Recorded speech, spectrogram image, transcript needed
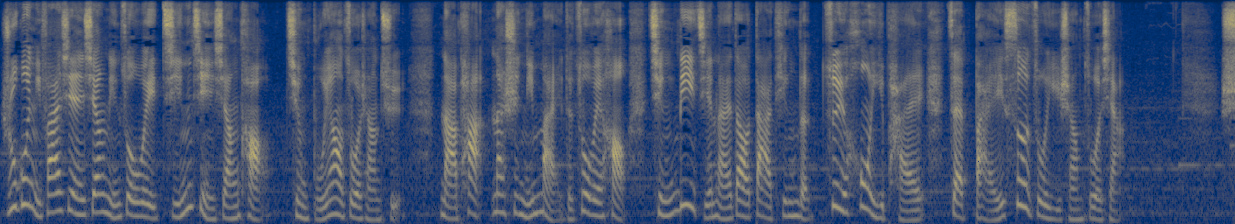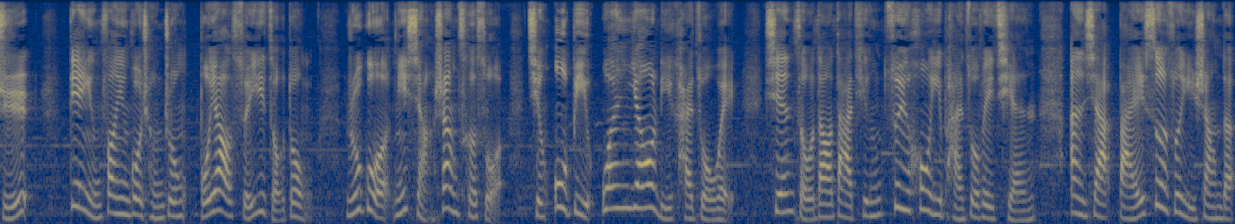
如果你发现相邻座位紧紧相靠，请不要坐上去，哪怕那是你买的座位号，请立即来到大厅的最后一排，在白色座椅上坐下。十。电影放映过程中不要随意走动。如果你想上厕所，请务必弯腰离开座位，先走到大厅最后一排座位前，按下白色座椅上的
